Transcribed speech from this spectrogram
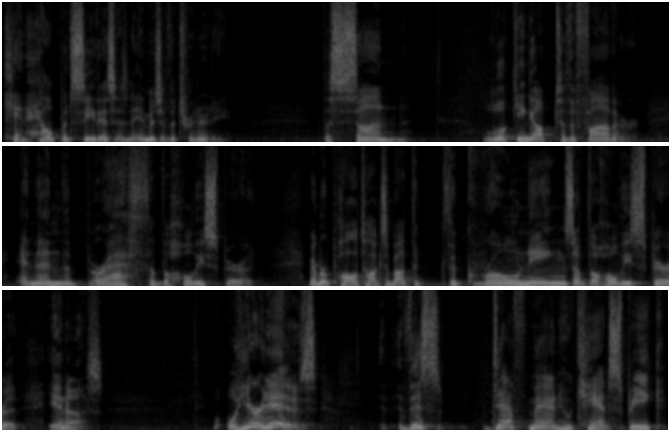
Can't help but see this as an image of the Trinity. The Son looking up to the Father, and then the breath of the Holy Spirit. Remember, Paul talks about the, the groanings of the Holy Spirit in us. Well, here it is. This deaf man who can't speak,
